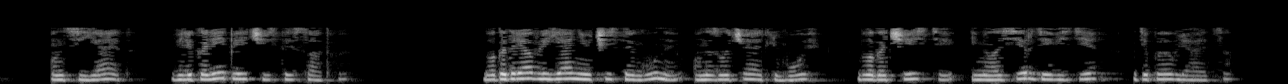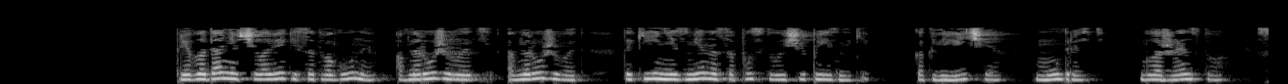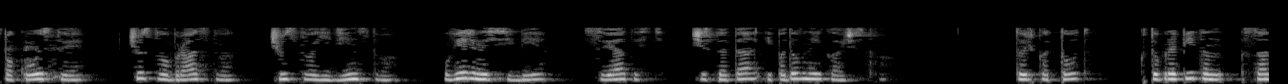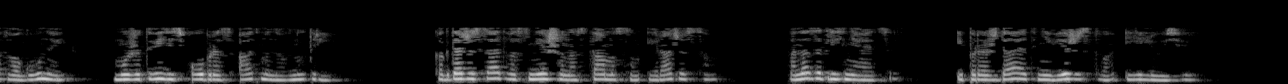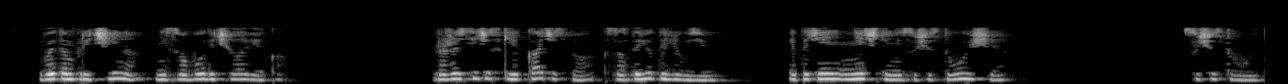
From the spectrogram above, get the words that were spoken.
Он сияет великолепие чистой сатвы. Благодаря влиянию чистой гуны он излучает любовь, благочестие и милосердие везде, где появляется. Преобладание в человеке сатвагуны обнаруживает, обнаруживает такие неизменно сопутствующие признаки, как величие, мудрость, блаженство, спокойствие, чувство братства, чувство единства, уверенность в себе, святость, чистота и подобные качества. Только тот, кто пропитан сатвагуной, может видеть образ атмана внутри. Когда же сатва смешана с тамасом и раджасом, она загрязняется и порождает невежество и иллюзию. В этом причина несвободы человека – Рожастические качества создают иллюзию. Это нечто несуществующее существует.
